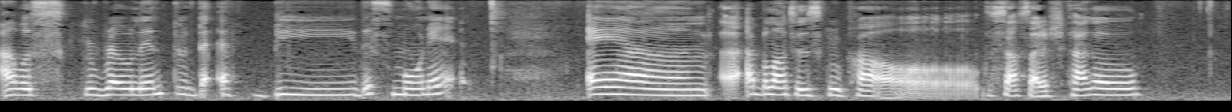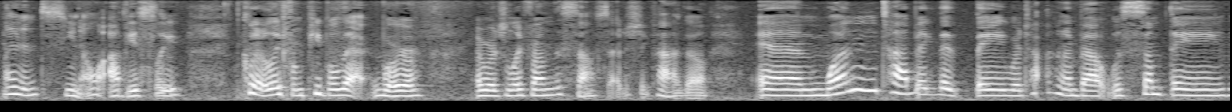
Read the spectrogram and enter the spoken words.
I was scrolling through the FB this morning and I belong to this group called the South Side of Chicago, and it's you know obviously clearly from people that were originally from the South Side of Chicago. And one topic that they were talking about was something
